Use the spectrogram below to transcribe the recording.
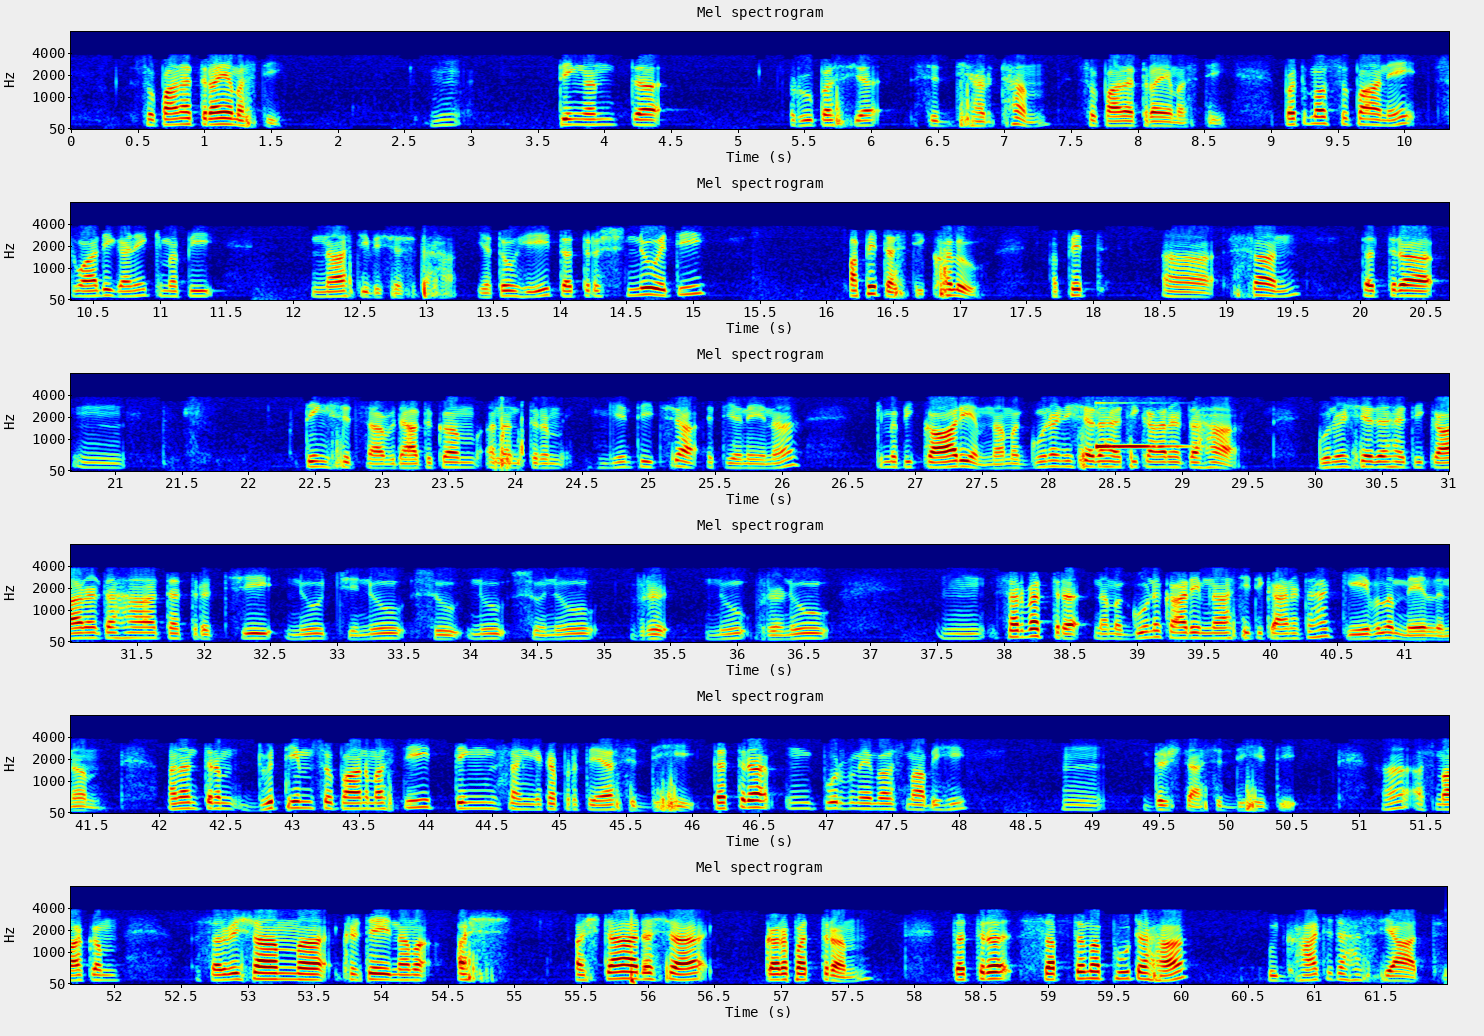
सोपानत्रयमस्ति। तिङन्तरूपस्य सिद्ध्यर्थं सोपानत्रयमस्ति। प्रथमसोपाने स्वादिगणे किमपि नास्ति विशेषतः। यतोहि तत्र श्नु इति अपित् अस्ति खलु। अपित् सन् तत्र तिंशित् सार्वधातुकम् अनन्तरं ङिति च इत्यनेन किमपि कार्यं नाम गुणनिषेधः इति कारणतः गुणनिषेधः इति कारणतः तत्र चि, नु, चिनु, सु, नु, सुनु वृ नु वृणु सर्वत्र नाम गुणकार्यं नास्ति इति कारणतः केवलं मेलनम्। अनन्तरं द्वितीयं सोपानमस्ति, तिङ् संज्ञकप्रत्ययसिद्धिः तत्र पूर्वमेव अस्माभिः दृष्टा सिद्धिः इति। अस्माकं सर्वेषां कृते नाम अश् अष्टादशकरपत्रं तत्र सप्तमपुटः उद्घाटितः स्यात्।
